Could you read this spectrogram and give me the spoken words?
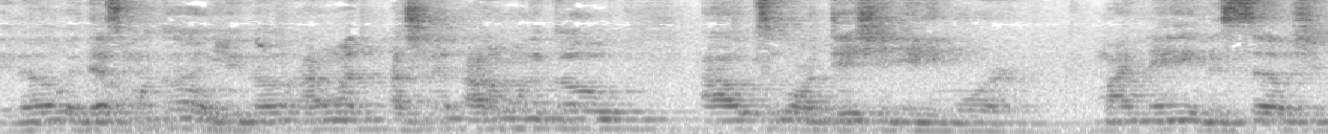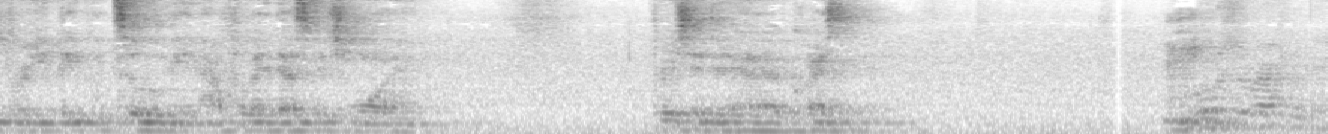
You know, and that's my goal. You know, I don't want I should I don't want to go out to audition anymore. My name itself should bring people to me, and I feel like that's what you want. Appreciate the uh, question. Mm-hmm. Who's the referee?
